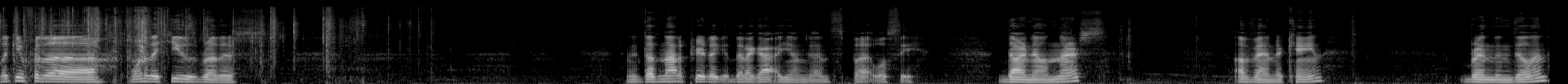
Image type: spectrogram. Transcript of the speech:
Looking for the one of the Hughes brothers. It does not appear to, that I got a Young Guns, but we'll see. Darnell Nurse, Evander Kane, Brendan Dillon,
